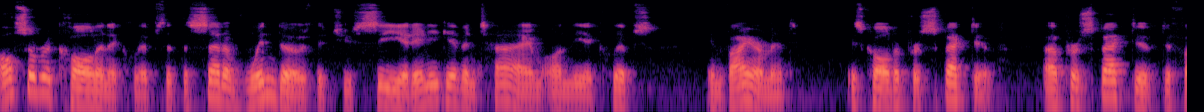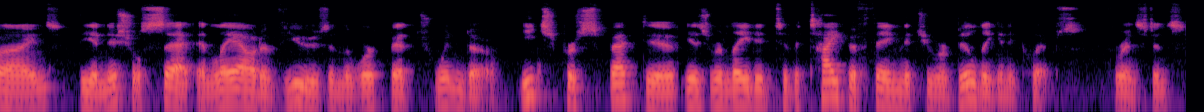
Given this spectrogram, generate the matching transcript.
Also recall in Eclipse that the set of windows that you see at any given time on the Eclipse environment is called a perspective. A perspective defines the initial set and layout of views in the workbench window. Each perspective is related to the type of thing that you are building in Eclipse. For instance,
